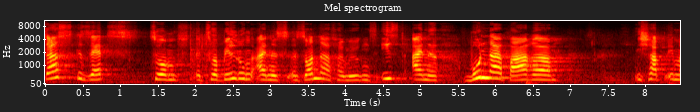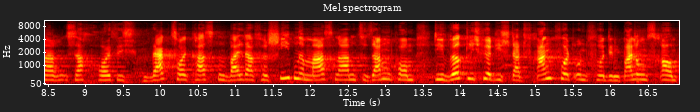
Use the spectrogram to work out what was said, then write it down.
das Gesetz zur Bildung eines Sondervermögens ist eine wunderbare ich habe immer, sage häufig Werkzeugkasten, weil da verschiedene Maßnahmen zusammenkommen, die wirklich für die Stadt Frankfurt und für den Ballungsraum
